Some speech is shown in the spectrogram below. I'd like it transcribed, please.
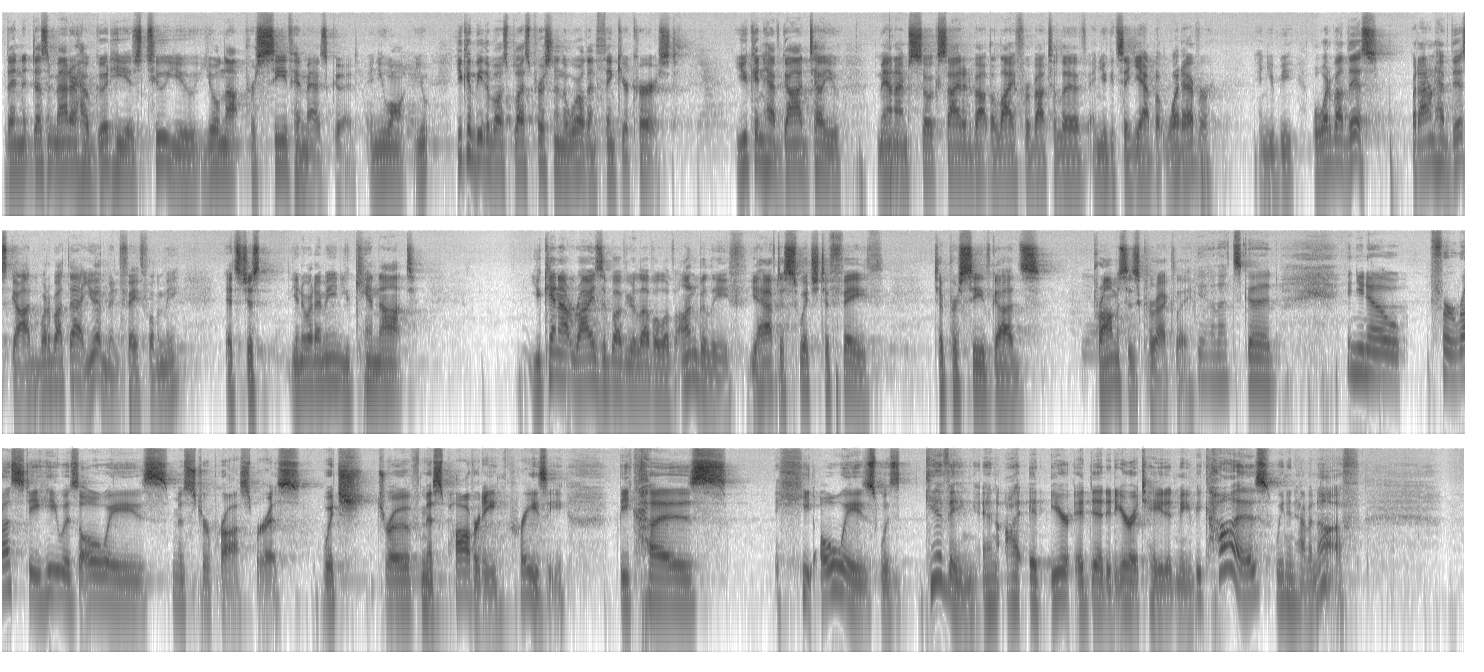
then it doesn't matter how good he is to you, you'll not perceive him as good. And you won't you, you can be the most blessed person in the world and think you're cursed. You can have God tell you, Man, I'm so excited about the life we're about to live. And you can say, Yeah, but whatever. And you'd be, But what about this? But I don't have this, God. What about that? You haven't been faithful to me. It's just, you know what I mean? You cannot you cannot rise above your level of unbelief. You have to switch to faith to perceive God's yeah. promises correctly. Yeah, that's good. And you know, for Rusty, he was always Mr. Prosperous, which drove Miss Poverty crazy because he always was giving, and I, it, it did, it irritated me because we didn't have enough.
